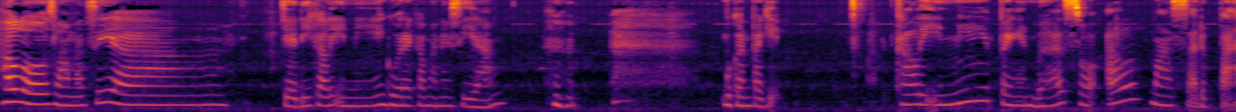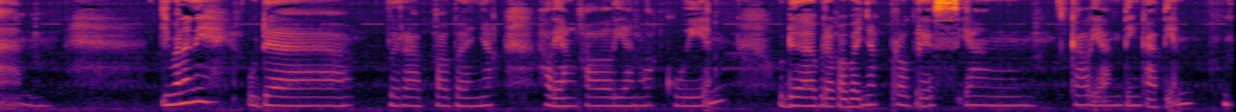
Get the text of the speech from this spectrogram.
Halo, selamat siang. Jadi kali ini gue rekamannya siang. Bukan pagi. Kali ini pengen bahas soal masa depan. Gimana nih? Udah berapa banyak hal yang kalian lakuin? Udah berapa banyak progres yang kalian tingkatin?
